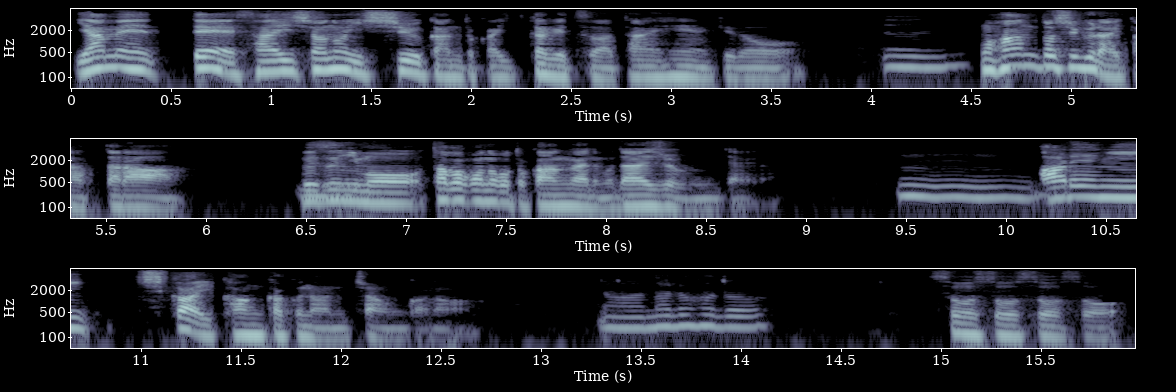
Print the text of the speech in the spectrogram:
やめて最初の1週間とか1ヶ月は大変やけど、うん。もう半年ぐらい経ったら、別にもうタバコのこと考えても大丈夫みたいな。うんうんうん。あれに近い感覚なんちゃうんかな。ああ、なるほど。そうそうそうそう。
